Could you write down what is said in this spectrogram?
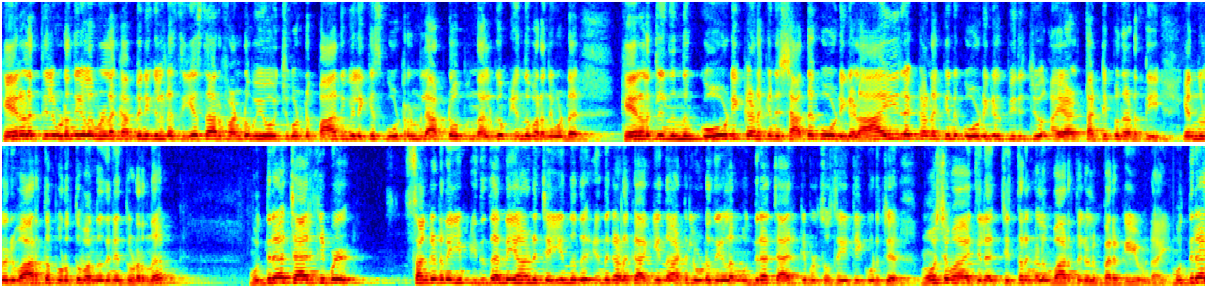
കേരളത്തിൽ ഉടനീളമുള്ള കമ്പനികളുടെ സി എസ് ആർ ഫണ്ട് ഉപയോഗിച്ചുകൊണ്ട് പാതി വിലയ്ക്ക് സ്കൂട്ടറും ലാപ്ടോപ്പും നൽകും എന്ന് പറഞ്ഞുകൊണ്ട് കേരളത്തിൽ നിന്നും കോടിക്കണക്കിന് ശതകോടികൾ ആയിരക്കണക്കിന് കോടികൾ പിരിച്ചു അയാൾ തട്ടിപ്പ് നടത്തി എന്നുള്ളൊരു വാർത്ത പുറത്തു വന്നതിനെ തുടർന്ന് മുദ്ര ചാരിറ്റബിൾ സംഘടനയും ഇത് തന്നെയാണ് ചെയ്യുന്നത് എന്ന് കണക്കാക്കി നാട്ടിലുടനീളം മുദ്ര ചാരിറ്റബിൾ സൊസൈറ്റിയെക്കുറിച്ച് മോശമായ ചില ചിത്രങ്ങളും വാർത്തകളും പരക്കുകയുണ്ടായി. മുദ്ര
